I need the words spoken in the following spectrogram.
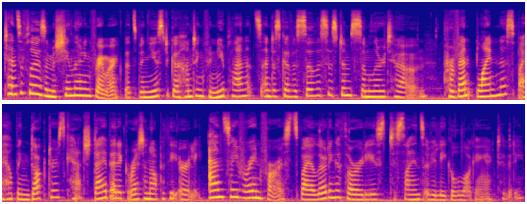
TensorFlow is a machine learning framework that's been used to go hunting for new planets and discover solar systems similar to our own, prevent blindness by helping doctors catch diabetic retinopathy early, and save rainforests by alerting authorities to signs of illegal logging activity.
